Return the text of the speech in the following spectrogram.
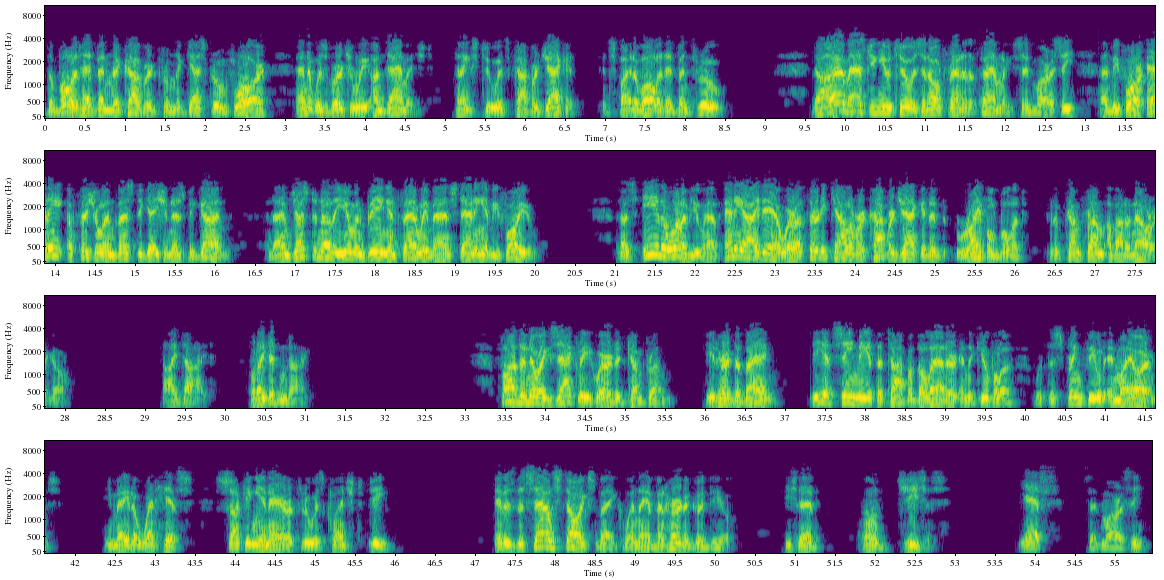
The bullet had been recovered from the guest room floor, and it was virtually undamaged, thanks to its copper jacket, in spite of all it had been through. Now I am asking you two as an old friend of the family, said Morrissey, and before any official investigation has begun, and I am just another human being and family man standing here before you. Does either one of you have any idea where a 30 caliber copper jacketed rifle bullet could have come from about an hour ago? I died, but I didn't die. Father knew exactly where it had come from. He had heard the bang. He had seen me at the top of the ladder in the cupola with the Springfield in my arms. He made a wet hiss, sucking in air through his clenched teeth. It is the sound Stoics make when they have been hurt a good deal. He said, Oh, Jesus. Yes, said Morrissey,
